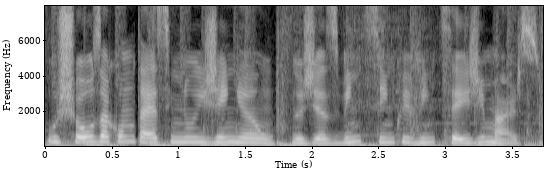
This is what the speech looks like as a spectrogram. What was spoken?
os shows acontecem no Engenhão, nos dias 25 e 26 de março.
